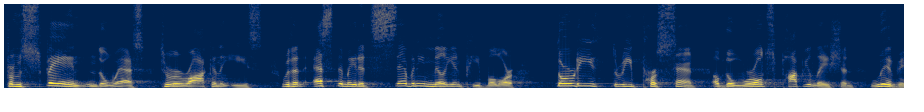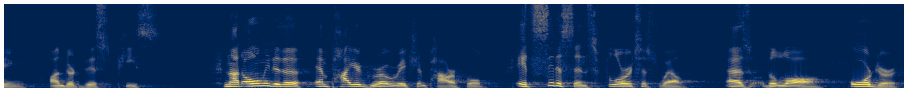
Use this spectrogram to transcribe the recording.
from Spain in the west to Iraq in the east, with an estimated 70 million people, or 33% of the world's population, living under this peace. Not only did the empire grow rich and powerful, its citizens flourished as well as the law, order,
